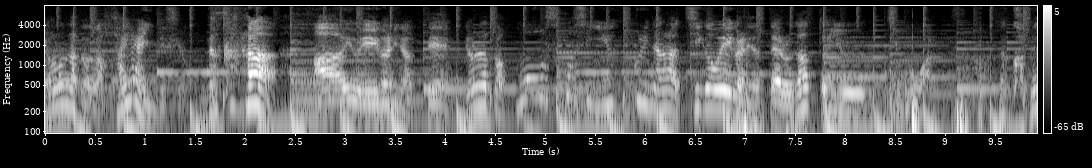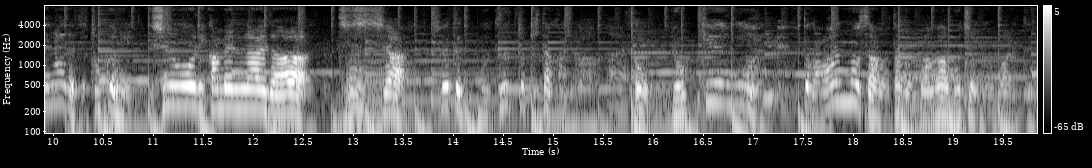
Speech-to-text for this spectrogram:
世の中が早いんですよ。だからああいう映画になって世の中もう少しゆっくりなら違う映画になったやろうなという気分はある仮面ライダーって特に中織仮面ライダー実写、それってもうずっと来たからそう。余計にとか安野さんは多分漫画はもちろん読まれてる。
